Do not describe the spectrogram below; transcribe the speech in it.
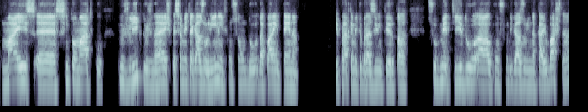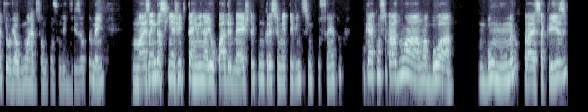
mais é, sintomático nos líquidos, né, especialmente a gasolina, em função do, da quarentena, que praticamente o Brasil inteiro está submetido ao consumo de gasolina, caiu bastante, houve alguma redução do consumo de diesel também, mas ainda assim a gente termina aí o quadrimestre com um crescimento de 25%, o que é considerado uma, uma boa, um bom número para essa crise,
